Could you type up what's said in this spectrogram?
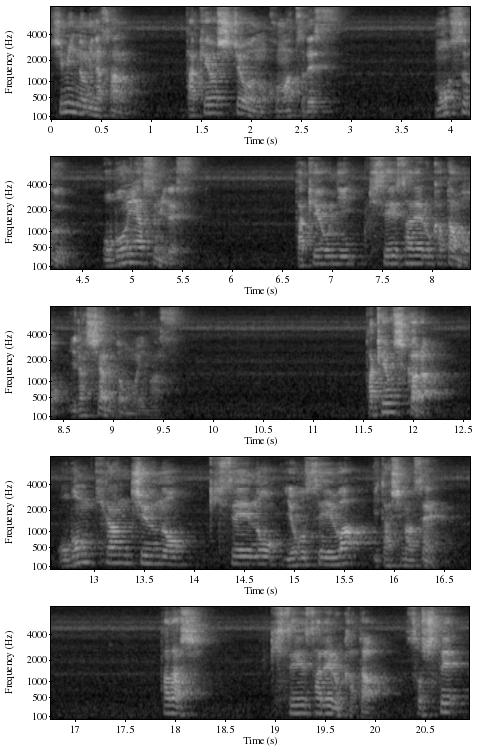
市民の皆さん武雄市長の小松です。もうすぐお盆休みです。武雄に帰省される方もいらっしゃると思います。武雄市からお盆期間中の帰省の要請はいたしません。ただし帰省される方そして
